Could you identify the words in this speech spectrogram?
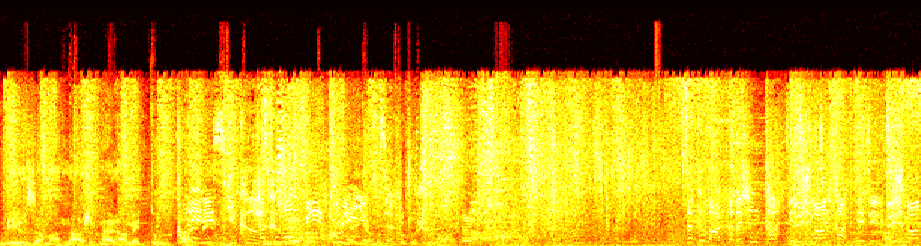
Bir zamanlar merhamet dolu kalbim. Kuleniz yıkıldı. Takımın bir kule yıktı. Yanıp tutuşuyor. Takım arkadaşın katledildi. Düşman katledildi. Düşman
